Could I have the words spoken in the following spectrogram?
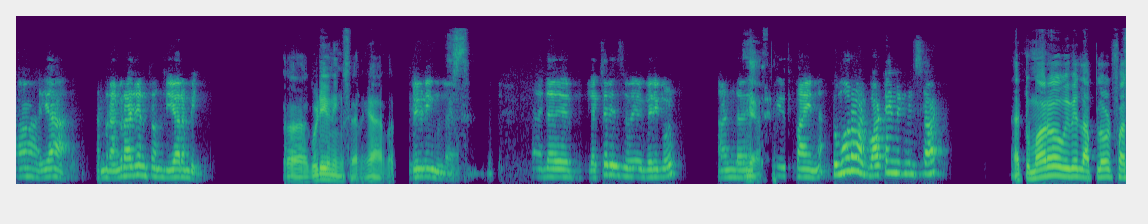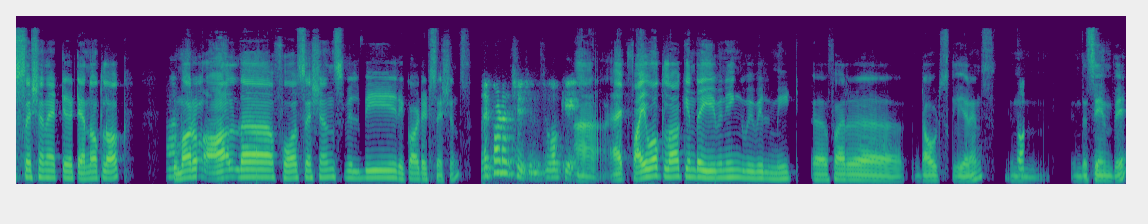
Ah, yeah, I'm Rangarajan from DRMB. Uh, good evening, sir. Yeah, but Good evening. uh, uh, The lecture is very good and uh, Yeah. it's fine. Tomorrow at what time it will start? uh, tomorrow we will upload first session at uh, 10 o'clock. Tomorrow, all the four sessions will be recorded sessions. Recorded sessions, okay. Uh, at 5 o'clock in the evening, we will meet uh, for uh, doubts clearance in, in the same way.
